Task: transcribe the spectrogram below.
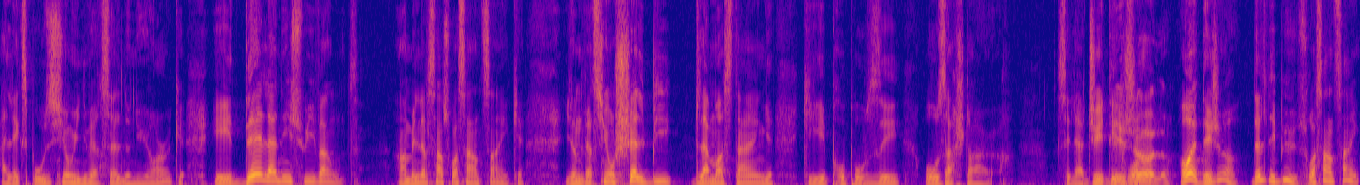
à l'exposition universelle de New York. Et dès l'année suivante, en 1965, il y a une version Shelby de la Mustang qui est proposée aux acheteurs. C'est la GT3. Déjà, là? Oui, déjà, dès le début, 65.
